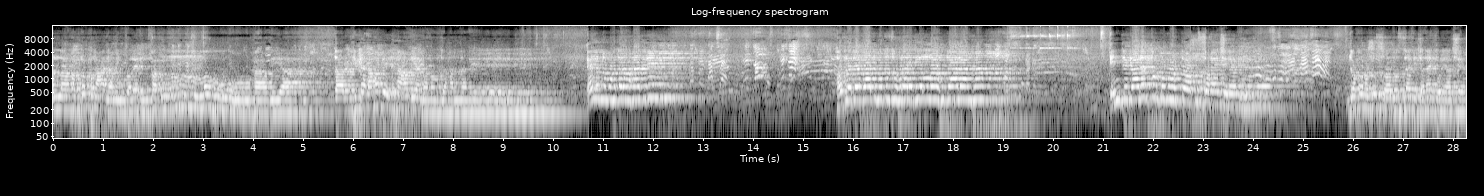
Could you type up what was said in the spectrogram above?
আল্লাহ রব্বুল আলামিন বলেন, ফাউম্মুহু হাবিয়া তার ঠিকানা হবে হাবিয়া নামক জাহান্নামে। এই জন্য মহতারাম হাজরিন, হযরত ফাতিমা জোহরা রাদিয়াল্লাহু তাআলা আনহা ইন্তেকালের পূর্ব মুহূর্তে অসুস্থ হয়েছিলেন। যখন অসুস্থ অবস্থায় বিছানায় পড়ে আছেন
